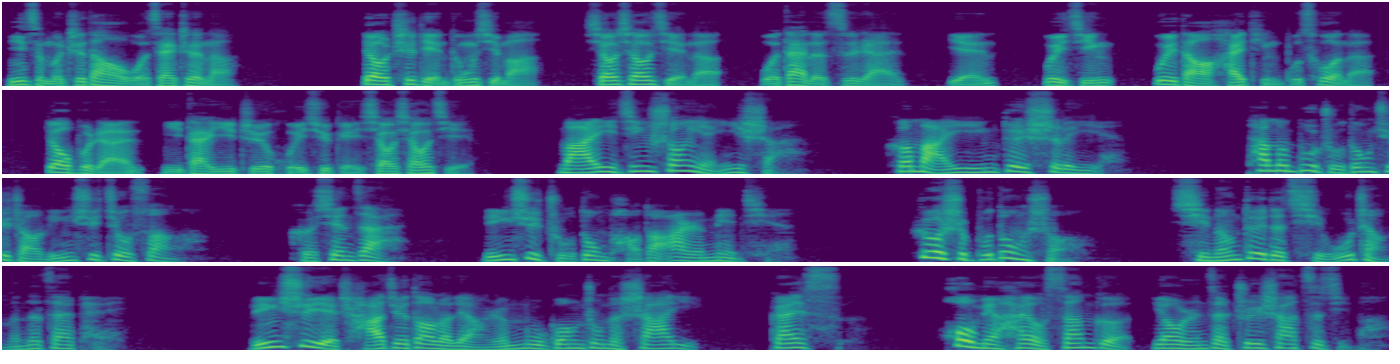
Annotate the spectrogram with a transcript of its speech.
你怎么知道我在这呢？”要吃点东西吗？潇潇姐呢？我带了孜然、盐、味精，味道还挺不错呢。要不然你带一只回去给潇潇姐。马一金双眼一闪，和马一银对视了一眼。他们不主动去找林旭就算了，可现在林旭主动跑到二人面前，若是不动手，岂能对得起吴掌门的栽培？林旭也察觉到了两人目光中的杀意。该死，后面还有三个妖人在追杀自己呢。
